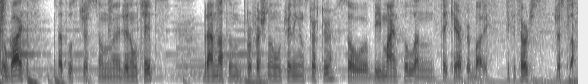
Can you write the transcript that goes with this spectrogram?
so guys, that was just some uh, general tips. But I'm not a professional training instructor, so be mindful and take care of your body. If it hurts, just stop.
